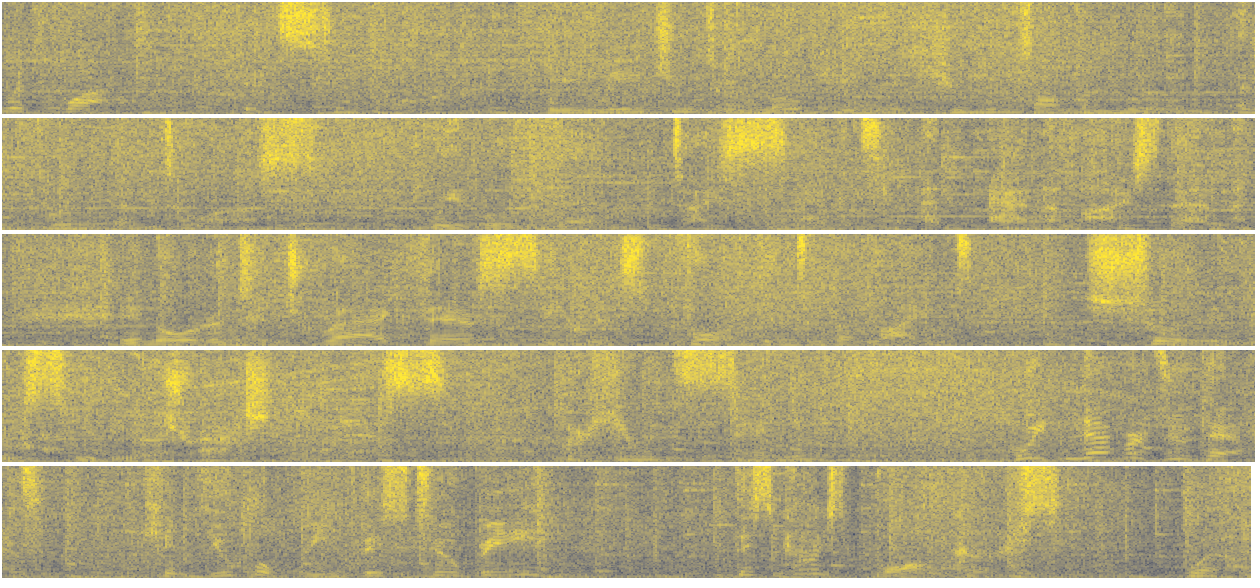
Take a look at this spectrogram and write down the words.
With what? It's simple. We need you to locate the humans on the moon and bring them to us. We will then dissect and analyze them in order to drag their secrets forth into the light. Surely you see the attraction in this. Are you insane? We'd never do that! Can you believe this 2B? This guy's bonkers. Well,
